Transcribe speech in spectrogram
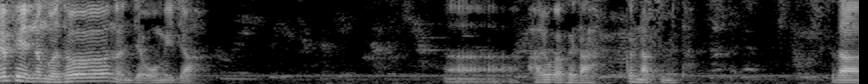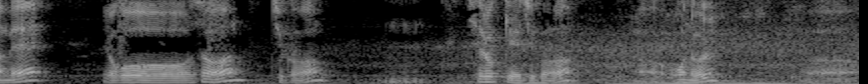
옆에 있는 것은 이제 오미자. 아, 발효가 거의 다 끝났습니다. 그 다음에 요것은 지금 음, 새롭게 지금 어, 오늘 어,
